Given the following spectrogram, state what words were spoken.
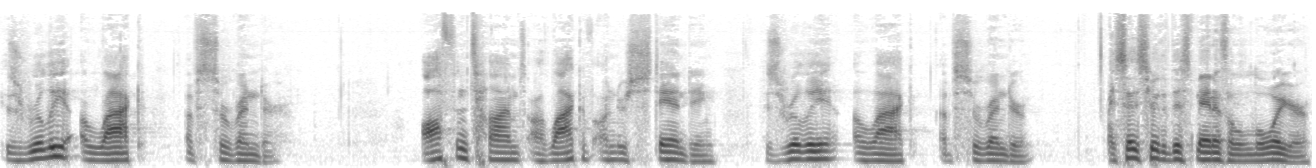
is really a lack of surrender. Oftentimes, our lack of understanding is really a lack of surrender. It says here that this man is a lawyer,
